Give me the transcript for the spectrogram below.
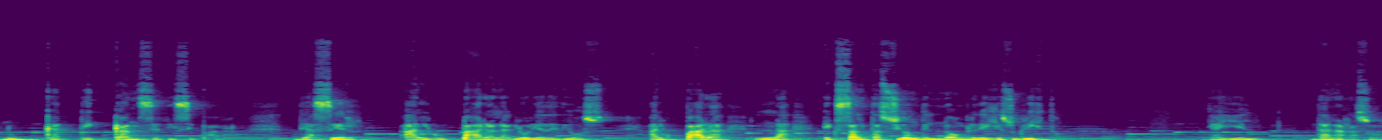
Nunca te canses, dice Pablo, de hacer algo para la gloria de Dios, algo para la exaltación del nombre de Jesucristo. Y ahí Él da la razón,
